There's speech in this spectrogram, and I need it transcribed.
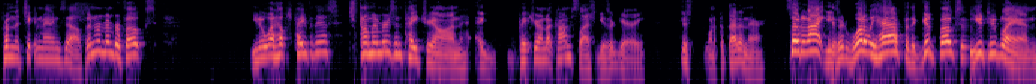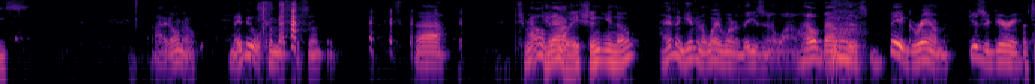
from the chicken man himself. And remember, folks, you know what helps pay for this? Channel members and Patreon at patreon.com slash Gizzard Gary. Just want to put that in there. So tonight, Gizzard, what do we have for the good folks of YouTube lands? I don't know. Maybe we'll come up with something. Uh, It's your How about- giveaway, shouldn't you know? I haven't given away one of these in a while. How about this big round Gizzard Gary? It's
